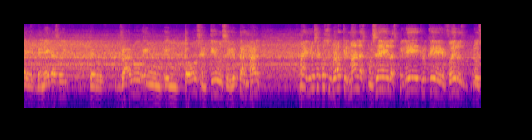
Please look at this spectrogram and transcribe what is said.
eh, Venegas hoy, pero raro en, en todo sentido, se vio tan mal. Man, yo no se acostumbrado a que el mal las pulsé, las peleé, creo que fue de los, los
